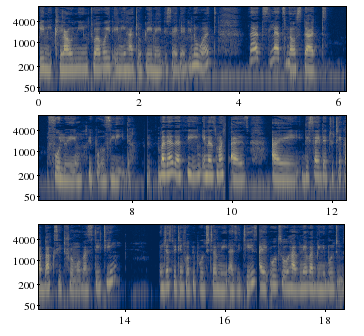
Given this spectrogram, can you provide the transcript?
any clowning to avoid any hurt or pain i decided you know what? Let's let's now start following people's lead. But the other thing in as much as i decided to take a backseat from overstating and just waiting for people to tell me as it is. I also have never been able to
